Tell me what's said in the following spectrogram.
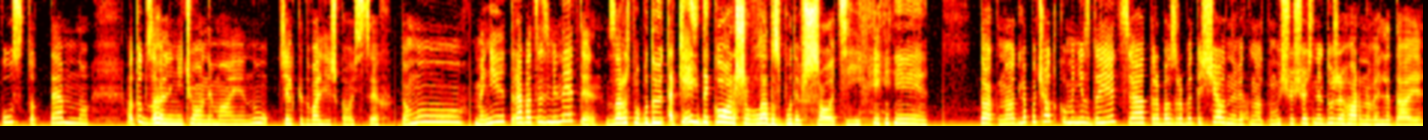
пусто, темно. А тут взагалі нічого немає. Ну, тільки два ліжка ось цих. Тому мені треба це змінити. Зараз побудую такий декор, що Владос буде в шоці. Так, ну а для початку мені здається, треба зробити ще одне вікно, тому що щось не дуже гарно виглядає.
